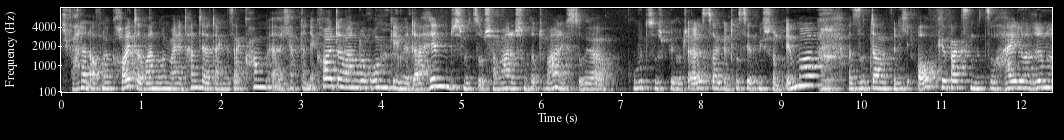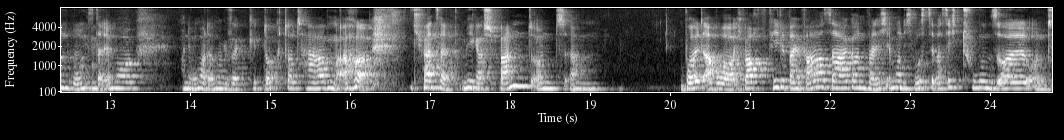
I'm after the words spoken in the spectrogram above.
ich war dann auf einer Kräuterwanderung. Meine Tante hat dann gesagt, komm, äh, ich habe da eine Kräuterwanderung, gehen wir da hin. Das ist mit so schamanischen Ritualen. Ich so, ja, gut, so spirituelles Zeug interessiert mich schon immer. Ja. Also damit bin ich aufgewachsen mit so Heilerinnen, wo uns mhm. da immer, meine Oma hat immer gesagt, gedoktert haben. Aber ich fand es halt mega spannend und ähm, wollte aber, ich war auch viel bei Wahrsagern, weil ich immer nicht wusste, was ich tun soll und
